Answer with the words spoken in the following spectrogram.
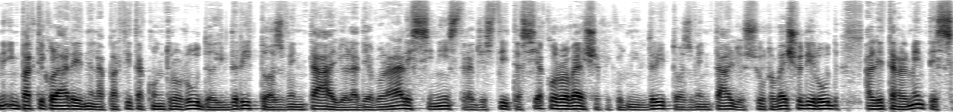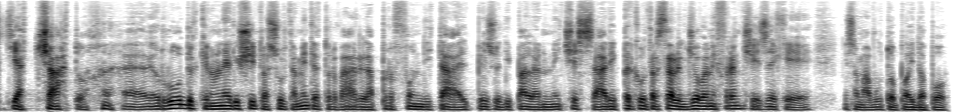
In particolare nella partita contro Rud, il dritto a sventaglio, la diagonale sinistra gestita sia col rovescio che con il dritto a sventaglio sul rovescio di Rud, ha letteralmente schiacciato eh, Rud che non è riuscito assolutamente a trovare la profondità e il peso di palla necessari per contrastare il giovane francese che insomma ha avuto poi dopo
